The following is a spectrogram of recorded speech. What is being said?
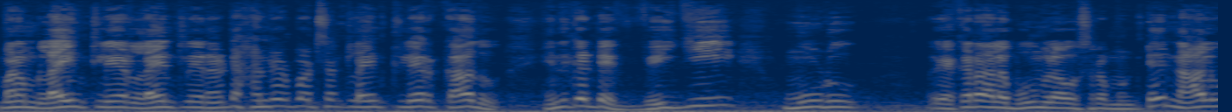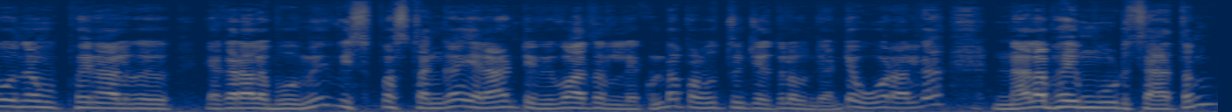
మనం లైన్ క్లియర్ లైన్ క్లియర్ అంటే హండ్రెడ్ పర్సెంట్ లైన్ క్లియర్ కాదు. ఎందుకంటే వెయ్యి మూడు ఎకరాల భూములు అవసరం ఉంటే నాలుగు వందల ముప్పై నాలుగు ఎకరాల భూమి విస్పష్టంగా ఎలాంటి వివాదం లేకుండా ప్రభుత్వం చేతిలో ఉంది. అంటే ఓవరాల్గా నలభై మూడు శాతం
